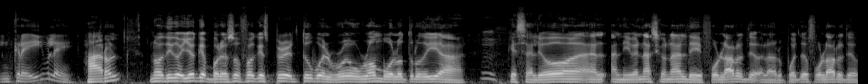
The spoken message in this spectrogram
increíble. Harold, No, digo yo que por eso fue que Spirit tuvo el Royal Rumble el otro día que salió al, al nivel nacional de Fort Lauderdale, al aeropuerto de Fort Lauderdale.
